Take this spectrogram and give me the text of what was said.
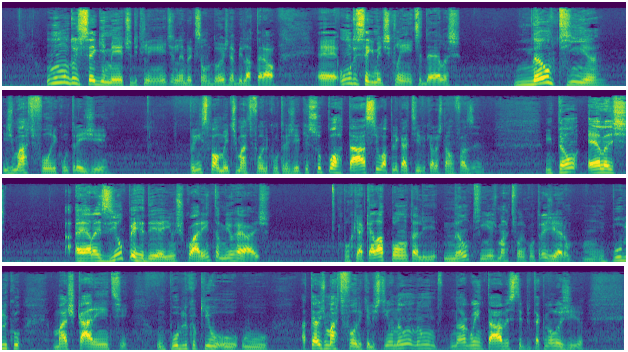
um dos segmentos de cliente, lembra que são dois, né, bilateral, é, um dos segmentos de cliente delas não tinha smartphone com 3G, principalmente smartphone com 3G que suportasse o aplicativo que elas estavam fazendo. Então elas elas iam perder aí uns 40 mil reais porque aquela ponta ali não tinha smartphone com 3G, era um, um público mais carente, um público que o, o, o, até o smartphone que eles tinham não, não, não aguentava esse tipo de tecnologia.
